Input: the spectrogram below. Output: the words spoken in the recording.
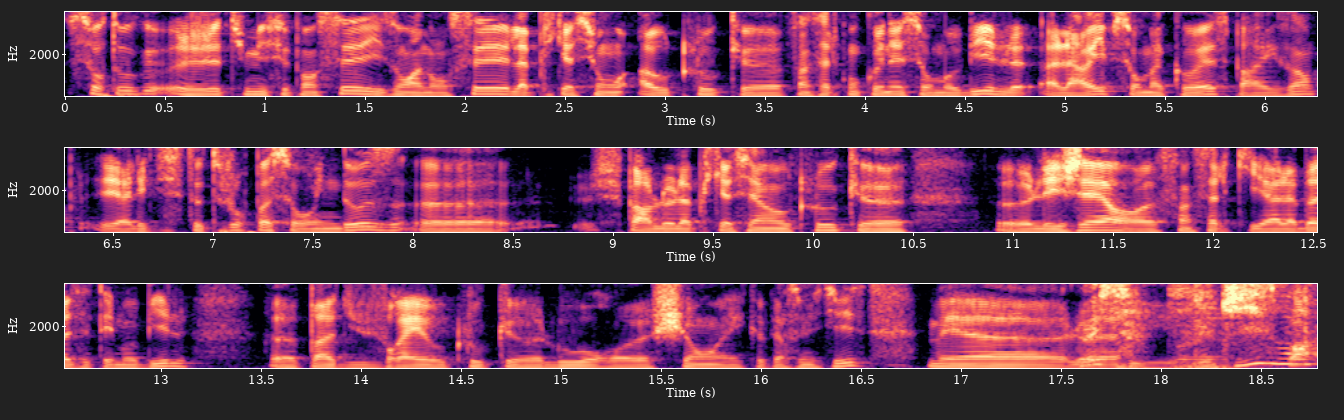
Surtout que tu m'y fais penser, ils ont annoncé l'application Outlook, euh, enfin celle qu'on connaît sur mobile, elle arrive sur macOS par exemple et elle n'existe toujours pas sur Windows. je parle de l'application Outlook. légère, enfin celle qui à la base était mobile, pas du vrai Outlook lourd, chiant et que personne n'utilise. Mais le... j'utilise moi.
